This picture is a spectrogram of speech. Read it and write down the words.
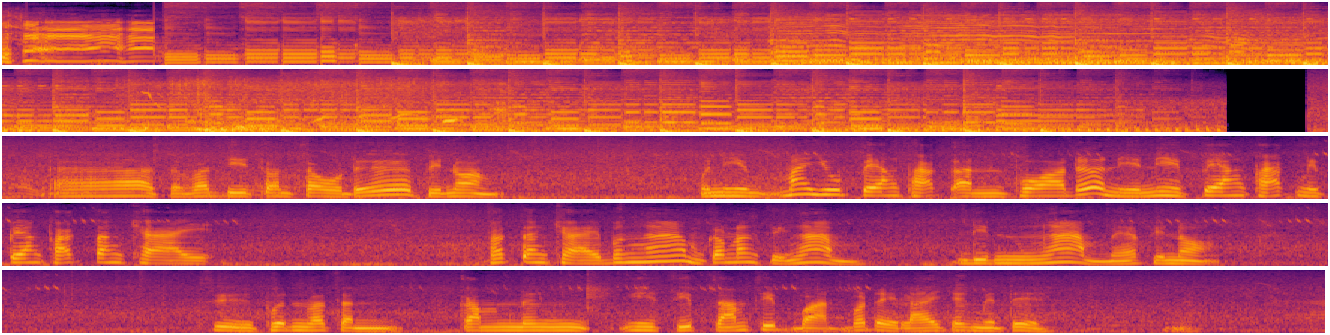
อ่าสวัสดีตอนเช้าเด้อพี่น้องวันนี้มาอยู่แปลงผักอันพอเด้อนี่นี่แปลงผักนี่แปลงผักตั้งชายผักตั้งชายเบิ่งงามกำลังสิงาม ดินงามแหมพี่น้องซื้อเพิ่นว่าสัน กำหนึ่งมีสิบสามสิบบาทบ่ได้หลายจังเม็ดเด้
